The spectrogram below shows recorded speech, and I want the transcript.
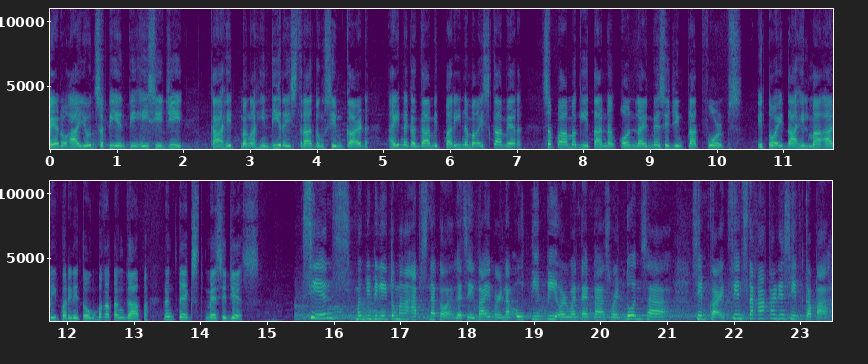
Pero ayon sa PNP ACG, kahit mga hindi rehistradong SIM card ay nagagamit pa rin ng mga scammer sa pamagitan ng online messaging platforms. Ito ay dahil maaari pa rin itong makatanggap ng text messages. Since magbibigay itong mga apps na to, let's say Viber, ng OTP or one-time password doon sa SIM card, since nakaka-receive ka pa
